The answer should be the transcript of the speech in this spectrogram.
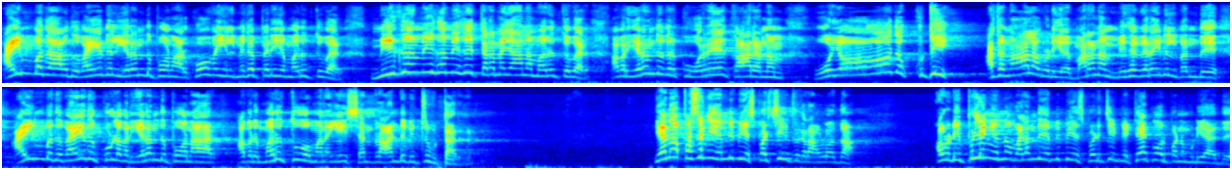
ஐம்பதாவது வயதில் இறந்து போனார். கோவையில் மிகப்பெரிய மருத்துவர். மிக மிக மிக திறமையான மருத்துவர். அவர் இறந்ததற்கு ஒரே காரணம் ஓயாத குட்டி அதனால் அவருடைய மரணம் மிக விரைவில் வந்து ஐம்பது வயதுக்குள் அவர் இறந்து போனார். அவர் மருத்துவமனையை சென்ற ஆண்டு விற்று விட்டார்கள். ஏன்னா பசங்க எம்பிபிஎஸ் படிச்சுக்கிட்டு இருக்கிறான் அவ்வளோதான் அவருடைய பிள்ளைங்க இன்னும் வளர்ந்து எம்பிபிஎஸ் படிச்சு டேக் ஓவர் பண்ண முடியாது.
